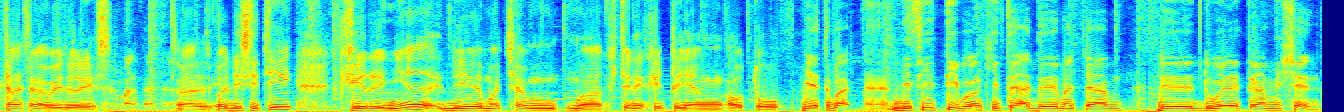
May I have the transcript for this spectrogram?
Sangat-sangat beza Riz uh, sebab DCT kiranya dia macam uh, kita naik kereta yang auto Ya sebab uh, DCT pun kita ada macam the dual transmission.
